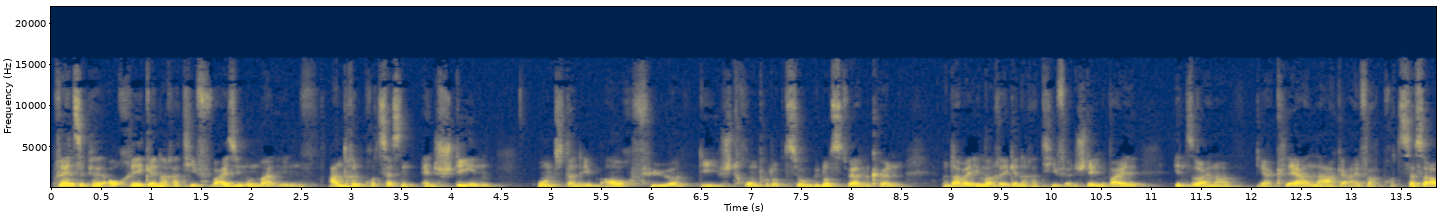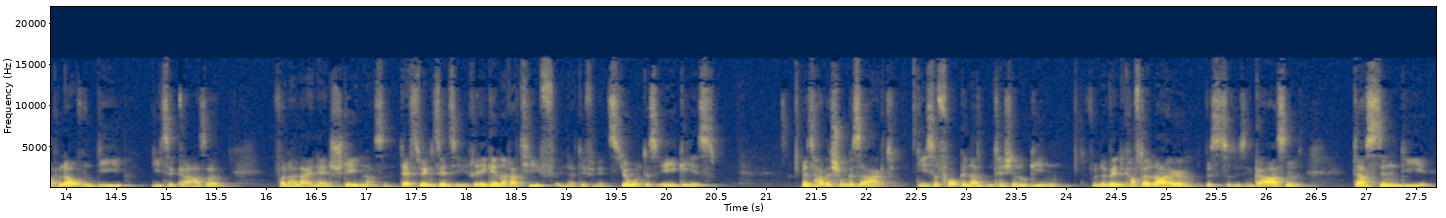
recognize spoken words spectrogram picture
prinzipiell auch regenerativ, weil sie nun mal in anderen Prozessen entstehen und dann eben auch für die Stromproduktion genutzt werden können und dabei immer regenerativ entstehen, weil in so einer ja, Kläranlage einfach Prozesse ablaufen, die diese Gase von alleine entstehen lassen. Deswegen sind sie regenerativ in der Definition des EEGs. Jetzt habe ich schon gesagt, diese vorgenannten Technologien, von der Windkraftanlage bis zu diesen Gasen, das sind die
